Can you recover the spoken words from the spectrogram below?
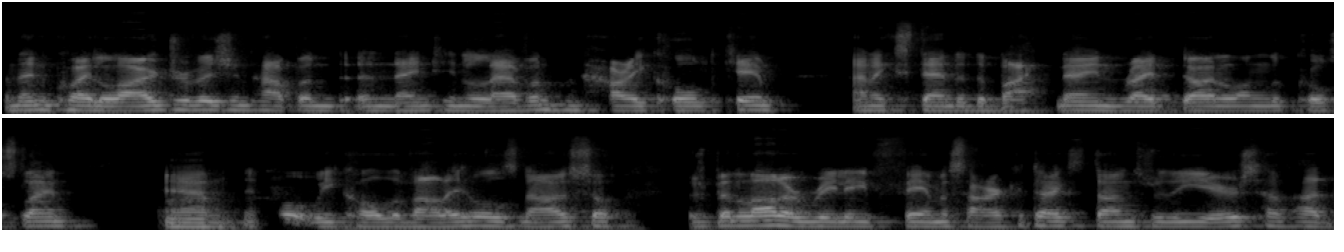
And then quite a large revision happened in 1911 when Harry Colt came and extended the back nine right down along the coastline, um, in what we call the valley holes now. So there's been a lot of really famous architects down through the years have had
